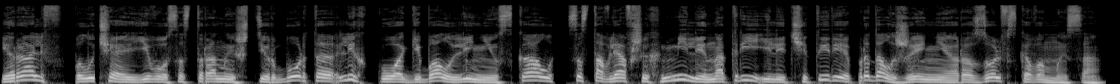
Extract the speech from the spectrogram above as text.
и Ральф, получая его со стороны штирборта, легко огибал линию скал, составлявших мили на три или четыре продолжения Розольфского мыса.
